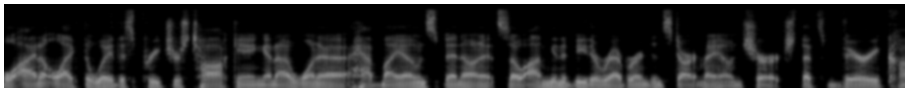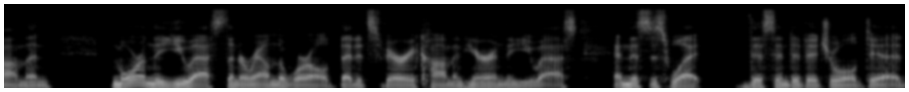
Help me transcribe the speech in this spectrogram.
well, I don't like the way this preacher's talking and I want to have my own spin on it. So I'm going to be the reverend and start my own church. That's very common more in the US than around the world, but it's very common here in the US. And this is what this individual did.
